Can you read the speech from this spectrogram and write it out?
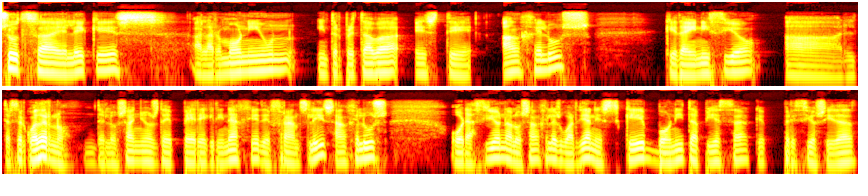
Suzza Eleques al Harmonium interpretaba este Angelus que da inicio al tercer cuaderno de los años de peregrinaje de Franz Liszt, Angelus, Oración a los Ángeles Guardianes. Qué bonita pieza, qué preciosidad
